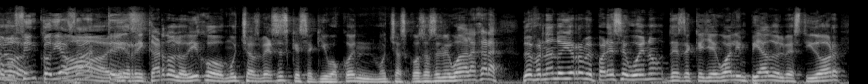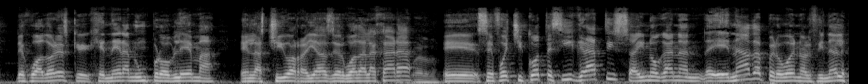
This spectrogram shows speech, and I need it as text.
como cinco días No, antes. Y Ricardo lo dijo muchas veces que se equivocó en muchas cosas en el Guadalajara. Lo de Fernando Hierro me parece bueno desde que llegó ha limpiado el vestidor de jugadores que generan un problema en las chivas rayadas del Guadalajara. Eh, se fue Chicote, sí, gratis, ahí no ganan eh, nada, pero bueno, al final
